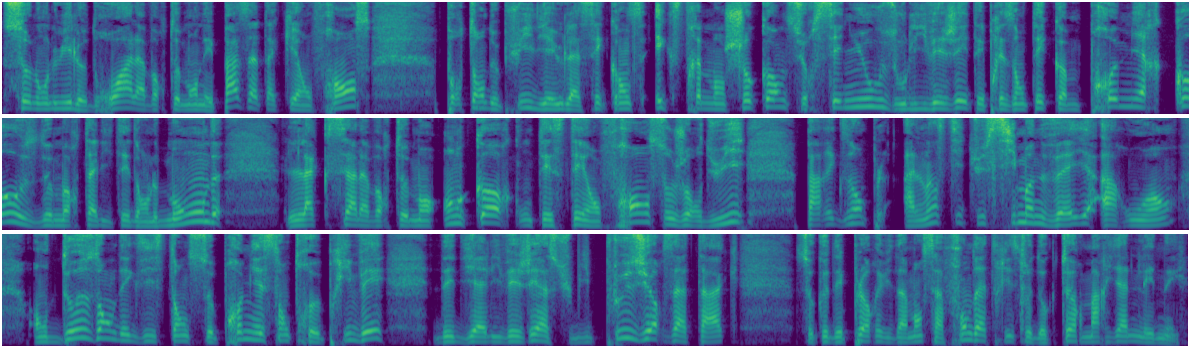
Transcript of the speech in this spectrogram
Selon lui, le droit à l'avortement n'est pas attaqué en France. Pourtant, depuis, il y a eu la séquence extrêmement choquante sur CNews où l'IVG était présenté comme première cause de mortalité dans le monde. L'accès à l'avortement encore contesté en France aujourd'hui. Par exemple, à l'Institut Simone Veil à Rouen, en deux ans d'existence, ce premier centre privé dédié à l'IVG a subi plusieurs attaques, ce que déplore évidemment sa fondatrice, le docteur Marianne Lenné.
